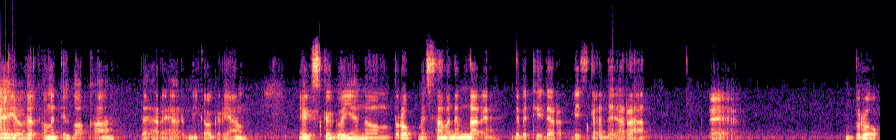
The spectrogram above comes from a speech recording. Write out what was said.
Hej och välkommen tillbaka. Det här är Nick Grian. Jag ska gå igenom bråk med samma nämnare. Det betyder att vi ska addera eh, bråk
